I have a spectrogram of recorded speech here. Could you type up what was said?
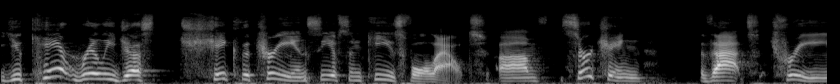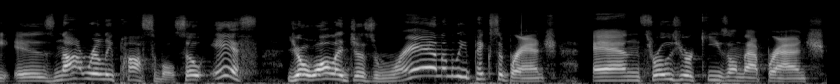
you can't really just shake the tree and see if some keys fall out. Um, searching that tree is not really possible. So if your wallet just randomly picks a branch and throws your keys on that branch,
